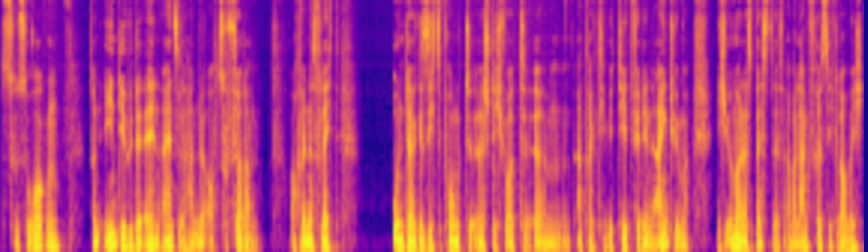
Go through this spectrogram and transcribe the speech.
zu sorgen, so einen individuellen Einzelhandel auch zu fördern? Auch wenn das vielleicht unter Gesichtspunkt äh, Stichwort ähm, Attraktivität für den Eigentümer nicht immer das Beste ist. Aber langfristig, glaube ich,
